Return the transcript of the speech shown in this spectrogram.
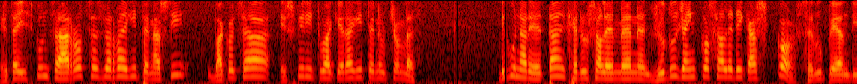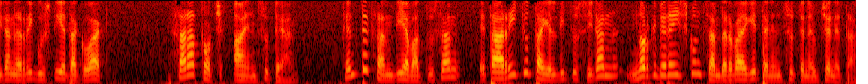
eta hizkuntza arrotzez berba egiten hasi, bakotxa espirituak eragiten utxonlez. Egunareetan Jerusalemen judu jainko zalerik asko zerupean diran herri guztietakoak, zaratotx haen zutean. Jentetzan dia batu zan, eta harrituta gelditu ziran, nork bere hizkuntzan berba egiten entzuten eutxen eta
